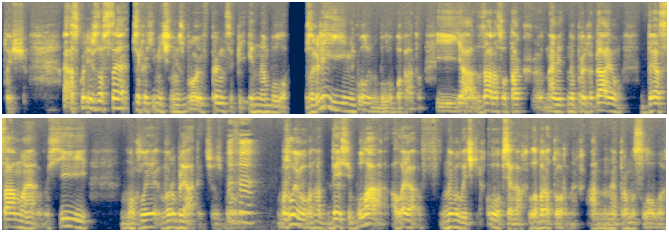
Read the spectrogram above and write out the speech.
тощо. А скоріш за все, психохімічної зброї в принципі і не було. Взагалі її ніколи не було багато. І я зараз отак навіть не пригадаю, де саме Росії могли виробляти цю зброю. Угу. Можливо, вона десь і була, але в невеличких обсягах лабораторних, а не промислових.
